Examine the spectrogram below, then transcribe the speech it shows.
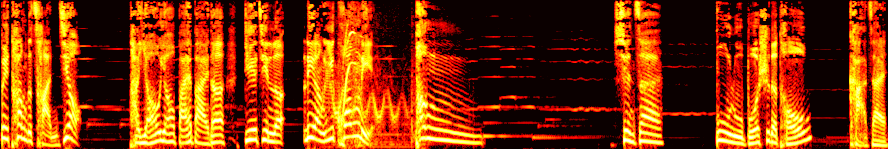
被烫得惨叫，他摇摇摆摆的跌进了晾衣筐里，砰！现在，布鲁博士的头卡在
